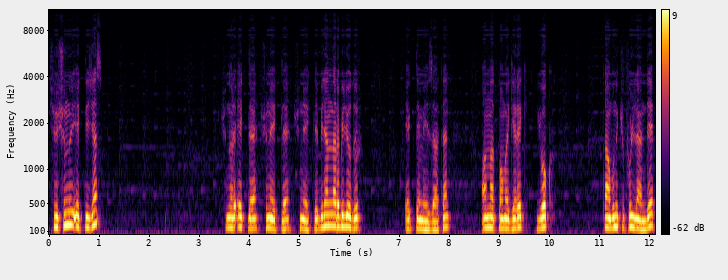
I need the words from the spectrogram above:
Şimdi şunu ekleyeceğiz. Şunları ekle, şunu ekle, şunu ekle. Bilenler biliyordur. Eklemeyi zaten. Anlatmama gerek yok. Tamam bununki fullendi.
